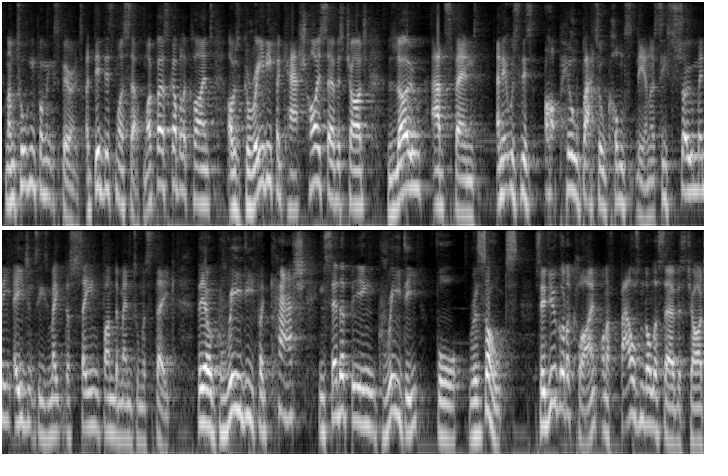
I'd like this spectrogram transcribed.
And I'm talking from experience. I did this myself. My first couple of clients, I was greedy for cash, high service charge, low ad spend, And it was this uphill battle constantly. And I see so many agencies make the same fundamental mistake. They are greedy for cash instead of being greedy for results. So if you've got a client on a $1,000 service charge,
